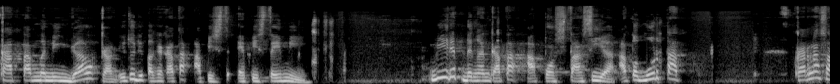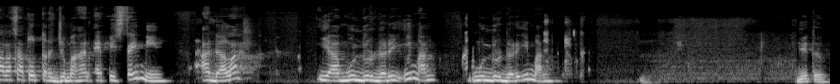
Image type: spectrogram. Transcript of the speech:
Kata meninggalkan itu dipakai kata epistemi. Mirip dengan kata apostasia atau murtad. Karena salah satu terjemahan epistemi adalah ya mundur dari iman, mundur dari iman. Gitu.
